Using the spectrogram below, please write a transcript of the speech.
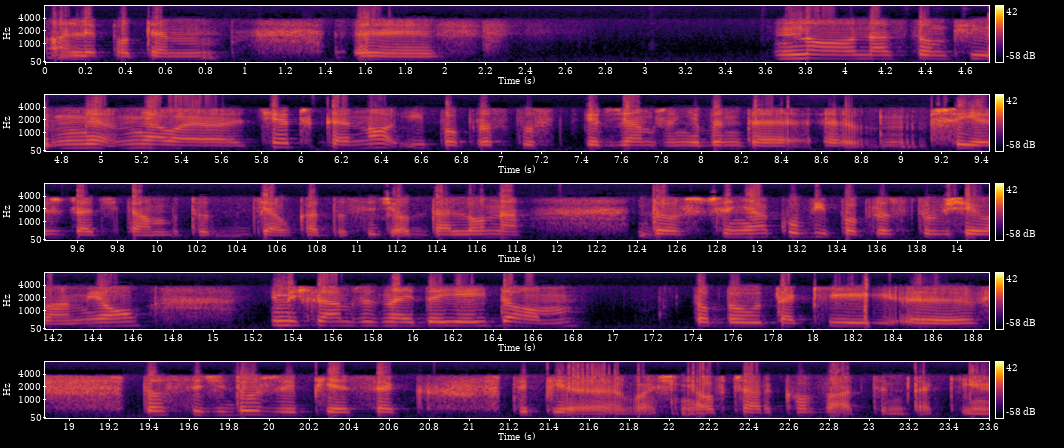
ale potem no, nastąpił, miała cieczkę, no i po prostu stwierdziłam, że nie będę przyjeżdżać tam, bo to działka dosyć oddalona do Szczeniaków i po prostu wzięłam ją i myślałam, że znajdę jej dom. To był taki dosyć duży piesek w typie właśnie owczarkowatym, takim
